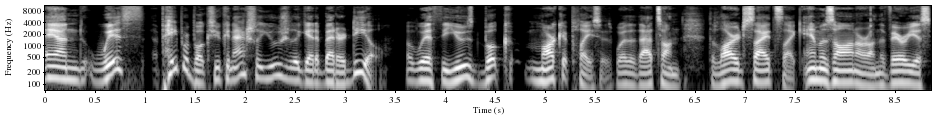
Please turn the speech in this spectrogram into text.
And with paper books, you can actually usually get a better deal with the used book marketplaces, whether that's on the large sites like Amazon or on the various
